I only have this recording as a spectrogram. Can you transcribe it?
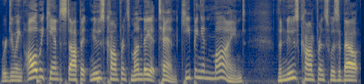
We're doing all we can to stop it. News conference Monday at 10. Keeping in mind the news conference was about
